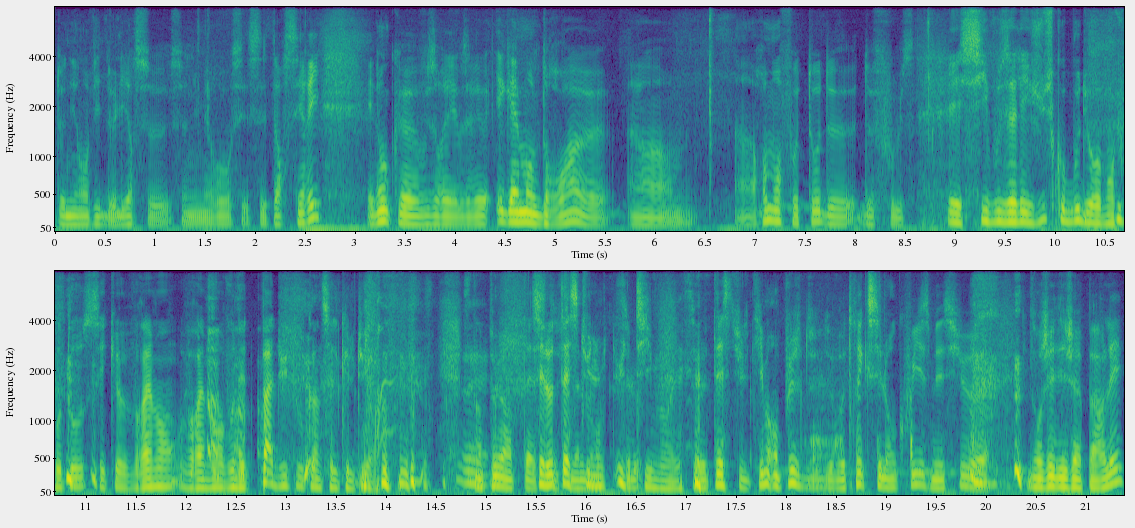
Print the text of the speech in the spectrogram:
donner envie de lire ce, ce numéro, c'est- c'est hors série. Et donc euh, vous, aurez, vous avez également le droit euh, à un, un roman photo de, de Fools. Et si vous allez jusqu'au bout du roman photo, c'est que vraiment, vraiment, vous n'êtes pas du tout cancel culture. C'est un peu un test. C'est le test finalement. ul- C'est le- ultime. ouais. C'est le test ultime, en plus de, de votre excellent quiz, messieurs, euh, dont j'ai déjà parlé.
